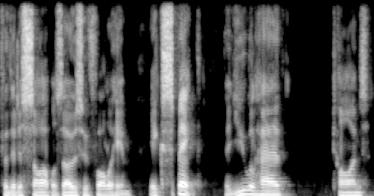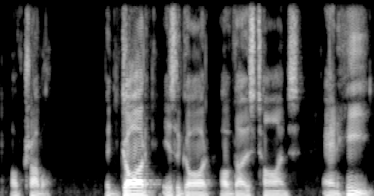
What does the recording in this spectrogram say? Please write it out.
for the disciples, those who follow him. Expect that you will have times of trouble that God is the God of those times and He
